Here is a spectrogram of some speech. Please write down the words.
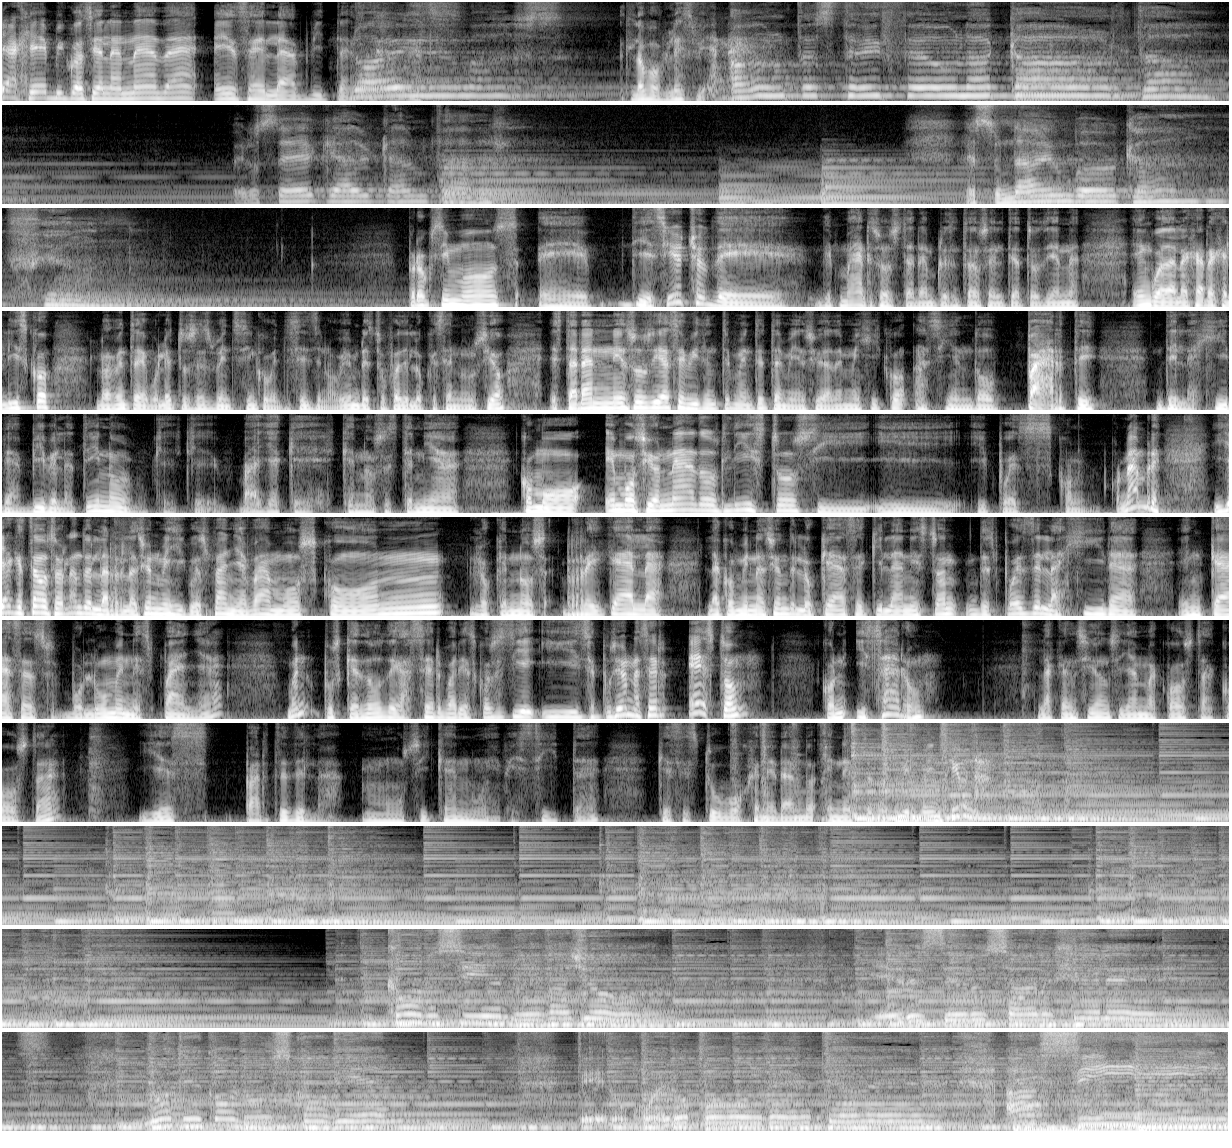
Viaje épico hacia la nada es el hábitat. No hay más. es Love of Lesbian. Antes te hice una carta, pero sé que al cantar es una invocación. Próximos eh, 18 de, de marzo estarán presentados en el Teatro Diana en Guadalajara, Jalisco. La venta de boletos es 25-26 de noviembre. Esto fue de lo que se anunció. Estarán en esos días, evidentemente, también Ciudad de México haciendo parte de la gira Vive Latino. Que, que vaya que, que nos tenía como emocionados, listos y, y- pues con, con hambre. Y ya que estamos hablando de la relación México-España, vamos con lo que nos regala la combinación de lo que hace Kill Aniston después de la gira en Casas Volumen España. Bueno, pues quedó de hacer varias cosas y, y se pusieron a hacer esto con Izaro. La canción se llama Costa a Costa y es parte de la música nuevecita que se estuvo generando en este 2021. Te conocí en Nueva York y eres de Los Ángeles. No te conozco bien, pero muero por volverte a ver así.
